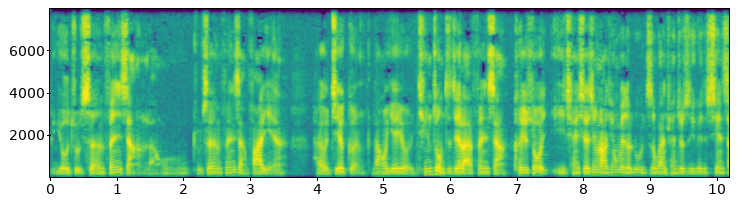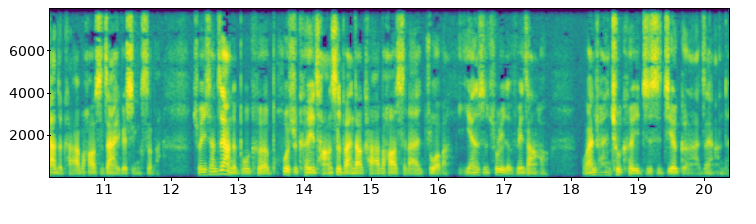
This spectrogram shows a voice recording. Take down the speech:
有主持人分享，然后主持人分享发言。还有接梗，然后也有听众直接来分享。可以说，以前谐星聊天会的录制完全就是一个线下的 Clubhouse 这样一个形式吧。所以像这样的播客，或许可以尝试搬到 Clubhouse 来做吧，延时处理的非常好。完全就可以及时接梗啊，这样的，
